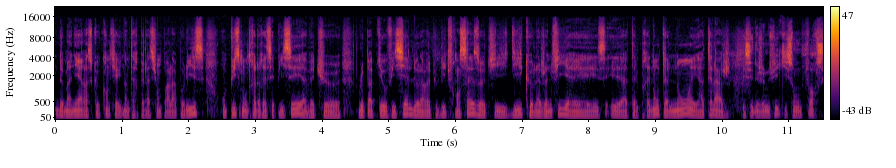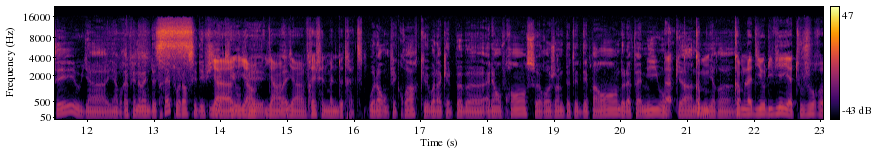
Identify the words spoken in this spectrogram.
De manière à ce que quand il y a une interpellation par la police, on puisse montrer le récépissé avec euh, le papier officiel de la République française qui dit que la jeune fille à tel prénom, tel nom et à tel âge. Et c'est des jeunes filles qui sont forcées, ou il y a, y a un vrai phénomène de traite, ou alors c'est des Il filles a, à qui on il y a un- fait- il y a un- Ouais. il y a un vrai phénomène de traite. Ou alors on fait croire que voilà qu'elles peuvent euh, aller en France, euh, rejoindre peut-être des parents, de la famille, ou en Bah, tout cas un comme, avenir. euh, comme l'a dit Olivier, il y a toujours.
